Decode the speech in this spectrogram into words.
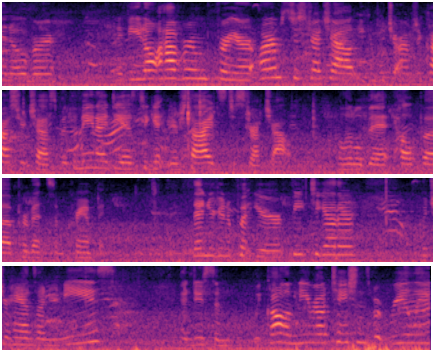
and over. And if you don't have room for your arms to stretch out, you can put your arms across your chest. But the main idea is to get your sides to stretch out a little bit, help uh, prevent some cramping. Then you're gonna put your feet together, put your hands on your knees, and do some, we call them knee rotations, but really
